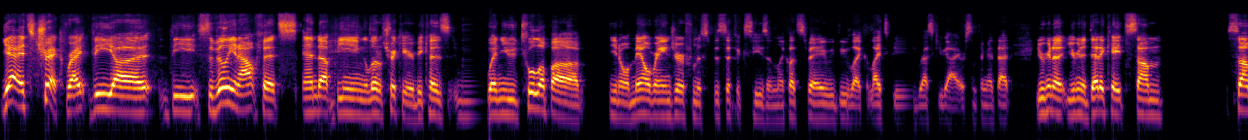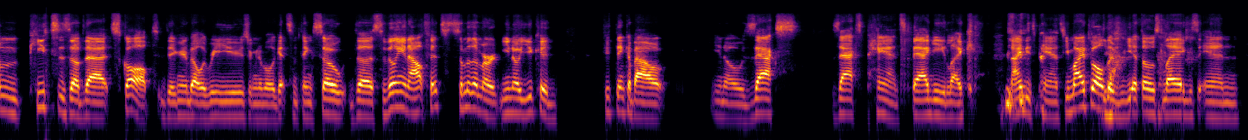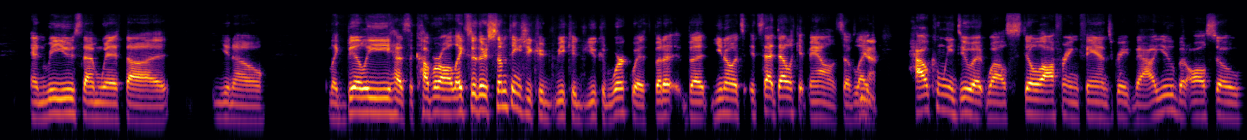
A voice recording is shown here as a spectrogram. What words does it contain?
Yeah, it's trick, right? The uh, the civilian outfits end up being a little trickier because when you tool up a you know a male ranger from a specific season, like let's say we do like a Lightspeed Rescue guy or something like that, you're gonna you're gonna dedicate some some pieces of that sculpt. They're going to be able to reuse you're going to be able to get some things. So the civilian outfits some of them are you know you could if you think about you know zach's zach's pants baggy like 90s pants you might be able yeah. to get those legs and and reuse them with uh you know like billy has the coverall like so there's some things you could we could you could work with but uh, but you know it's it's that delicate balance of like yeah how can we do it while still offering fans great value, but also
